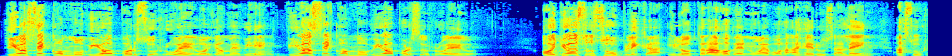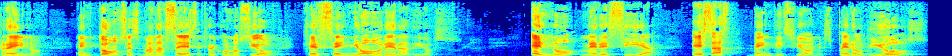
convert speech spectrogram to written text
Dios se conmovió por su ruego. Óigame bien, Dios se conmovió por su ruego. Oyó su súplica y lo trajo de nuevo a Jerusalén, a su reino. Entonces Manasés reconoció que el Señor era Dios. Él no merecía esas bendiciones, pero Dios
